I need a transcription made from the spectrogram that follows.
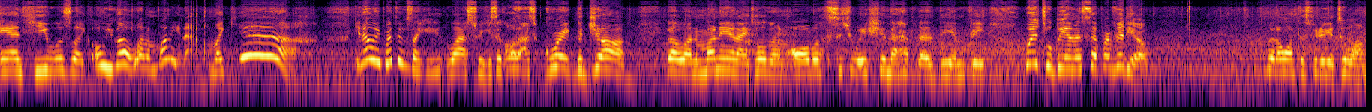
And he was like, oh, you got a lot of money now. I'm like, yeah you know, my birthday was like last week. He's like, oh, that's great, good job. Got a lot of money, and I told him all the situation that happened at the DMV, which will be in a separate video. Because I don't want this video to get too long.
